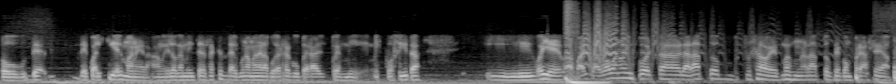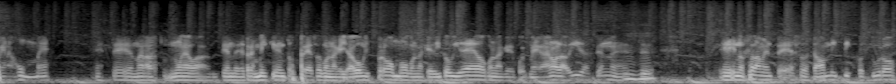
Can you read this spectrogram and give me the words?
o de, de cualquier manera. A mí lo que me interesa es que de alguna manera poder recuperar pues mi- mis cositas. Y oye, aparte, la guagua no me importa, la laptop, tú sabes, es una laptop que compré hace apenas un mes. Este, una laptop nueva, ¿entiendes? De 3.500 pesos, con la que yo hago mis promos, con la que edito videos, con la que pues me gano la vida, ¿entiendes? Este, eh, no solamente eso, estaban mis discos duros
